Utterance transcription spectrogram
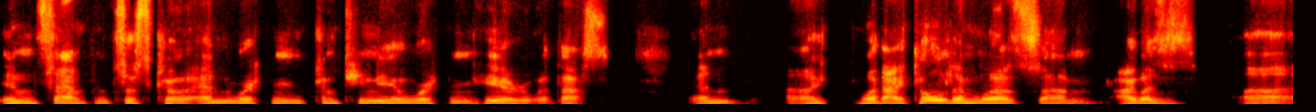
in San Francisco and working, continue working here with us. And uh, what I told him was um, I was uh,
